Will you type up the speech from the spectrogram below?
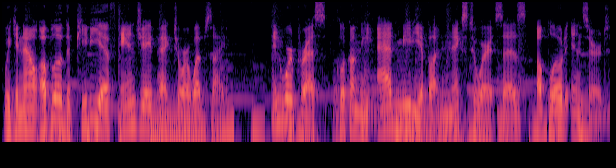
We can now upload the PDF and JPEG to our website. In WordPress, click on the Add Media button next to where it says Upload Insert.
